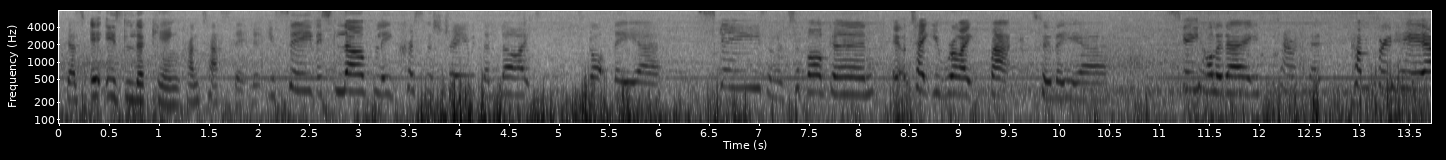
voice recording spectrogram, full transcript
because it is looking fantastic. Look, you see this lovely Christmas tree with the lights. It's got the uh, skis and the toboggan. It'll take you right back to the uh, ski holidays. Come through here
